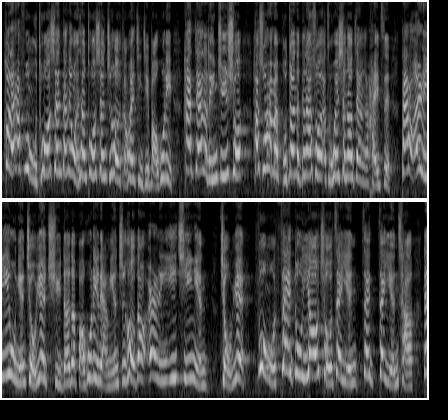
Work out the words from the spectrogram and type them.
后来他父母脱身，当天晚上脱身之后，赶快紧急保护令。他家的邻居说，他说他们不断的跟他说，啊，怎么会生到这样的孩子？他二零一五年九月取得的保护令，两年之后到二零一七年九月。父母再度要求再延、再再延长，但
